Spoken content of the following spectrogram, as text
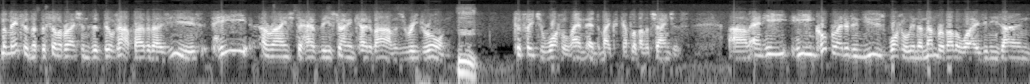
momentum that the celebrations had built up over those years, he arranged to have the Australian coat of arms redrawn mm. to feature wattle and, and to make a couple of other changes. Um, and he, he incorporated and used wattle in a number of other ways in his own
